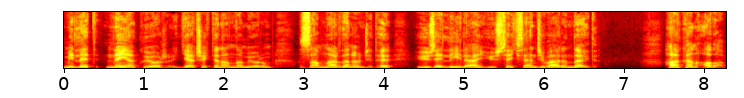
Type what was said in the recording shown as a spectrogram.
Millet ne yakıyor gerçekten anlamıyorum. Zamlardan önce de 150 ila 180 civarındaydı. Hakan Alav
